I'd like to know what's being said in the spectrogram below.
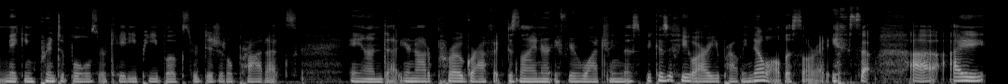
making printables or KDP books or digital products, and uh, you're not a pro graphic designer if you're watching this, because if you are, you probably know all this already. So uh, I.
